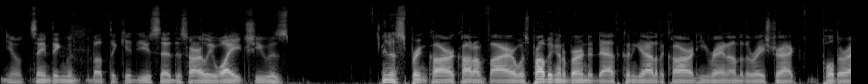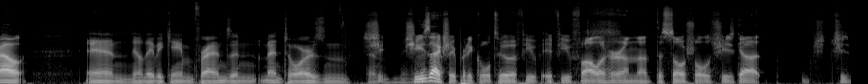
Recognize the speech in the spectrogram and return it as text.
you know same thing with about the kid you said this Harley White. She was in a sprint car, caught on fire, was probably going to burn to death, couldn't get out of the car, and he ran onto the racetrack, pulled her out, and you know they became friends and mentors. And, She, and, you she's actually pretty cool too. If you if you follow her on the the socials, she's got she's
